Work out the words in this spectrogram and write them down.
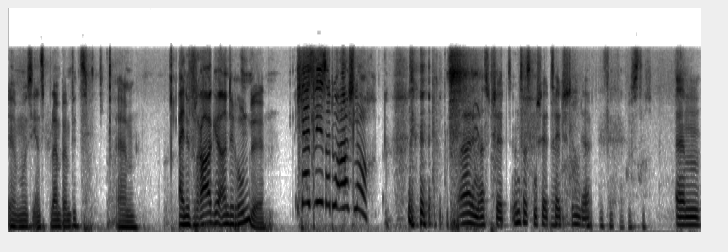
man muss ernst bleiben beim Witz. Ähm, eine Frage an die Runde. Ich heiße Lisa, du Arschloch! Ah, den hast du schon, jetzt- uns hast du schon erzählt, stimmt, ja. Finde das lustig. Ähm,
